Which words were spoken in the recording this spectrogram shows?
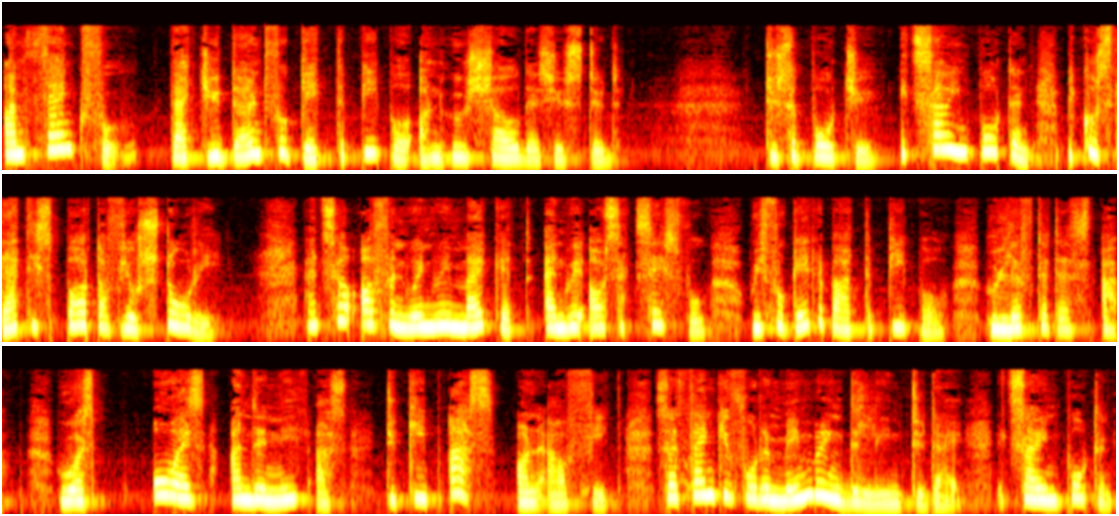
I'm thankful that you don't forget the people on whose shoulders you stood to support you. It's so important because that is part of your story. And so often when we make it and we are successful, we forget about the people who lifted us up, who was always underneath us to keep us on our feet. So thank you for remembering Deline today. It's so important.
